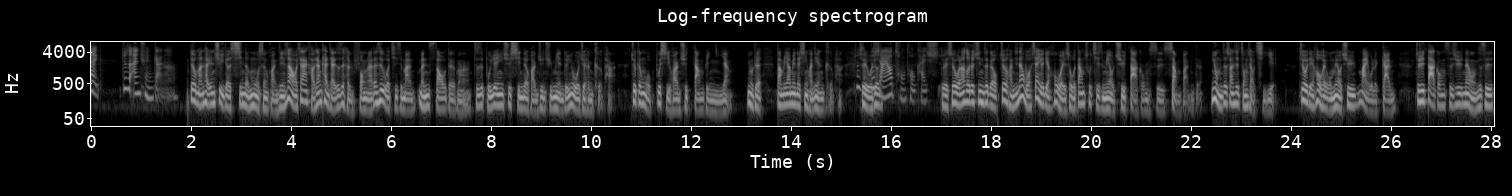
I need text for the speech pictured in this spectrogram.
就是安全感啊。对，我蛮讨厌去一个新的陌生环境。虽然我现在好像看起来就是很疯啊，但是我其实蛮闷骚的嘛，就是不愿意去新的环境去面对，因为我觉得很可怕，就跟我不喜欢去当兵一样。因为我觉得当兵要面对新环境很可怕，所以我就想要从头开始。对，所以我那时候就进这个旧环境。但我现在有点后悔，说我当初其实没有去大公司上班的，因为我们这算是中小企业，就有点后悔我没有去卖我的肝，就去大公司去那种就是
